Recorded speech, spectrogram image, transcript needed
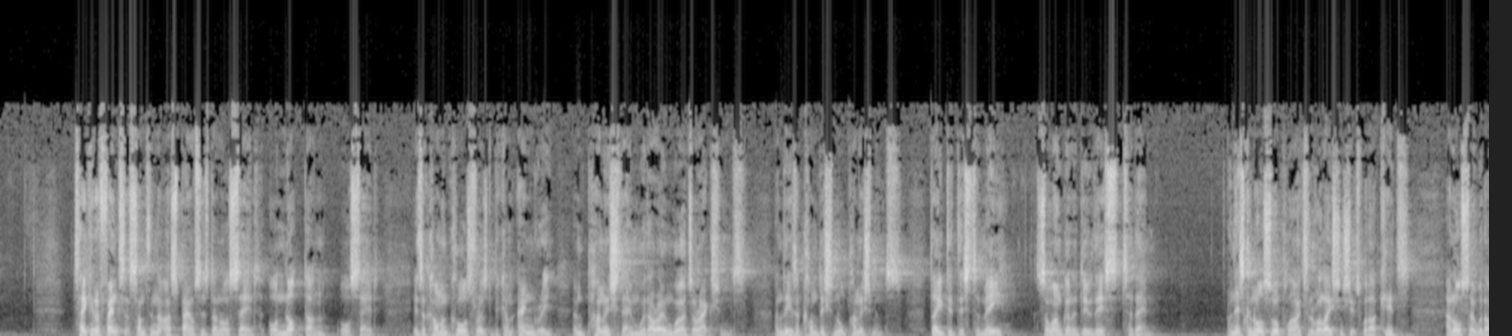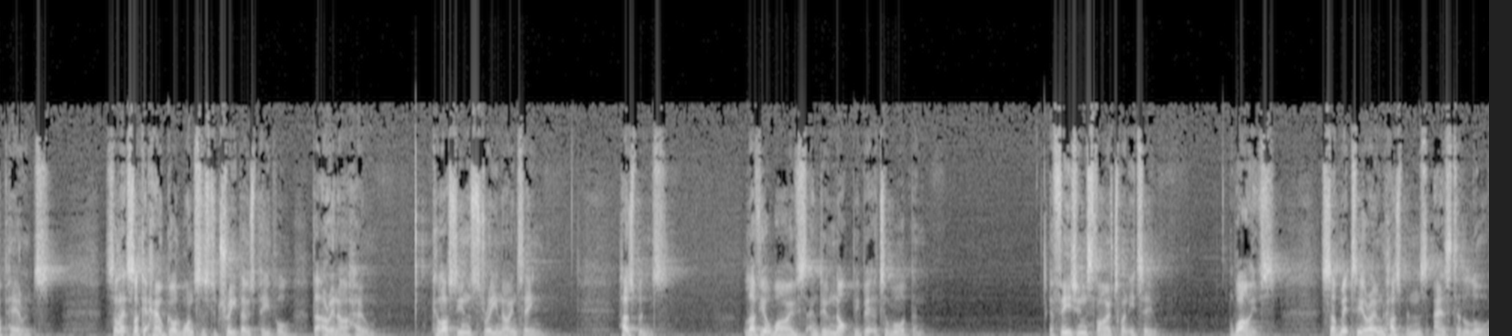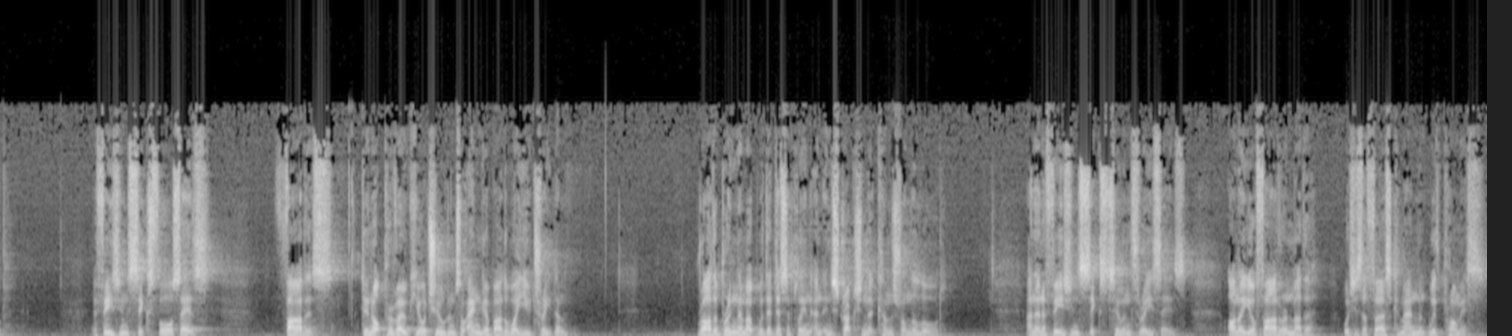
Taking offense at something that our spouse has done or said, or not done or said, is a common cause for us to become angry and punish them with our own words or actions. And these are conditional punishments. They did this to me, so I'm going to do this to them. And this can also apply to the relationships with our kids and also with our parents. So let's look at how God wants us to treat those people that are in our home. Colossians 3:19. Husbands, love your wives and do not be bitter toward them. Ephesians 5:22. Wives, submit to your own husbands as to the Lord. Ephesians 6:4 says, Fathers, do not provoke your children to anger by the way you treat them. Rather, bring them up with the discipline and instruction that comes from the Lord. And then Ephesians 6 2 and 3 says, Honor your father and mother, which is the first commandment with promise,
